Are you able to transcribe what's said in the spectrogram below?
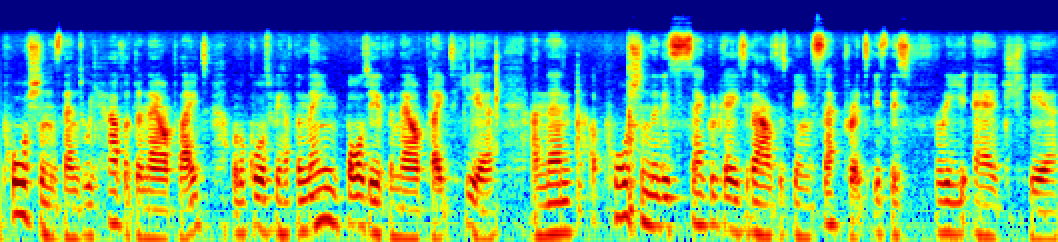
portions then do we have of the nail plate? Well, of course, we have the main body of the nail plate here, and then a portion that is segregated out as being separate is this free edge here.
